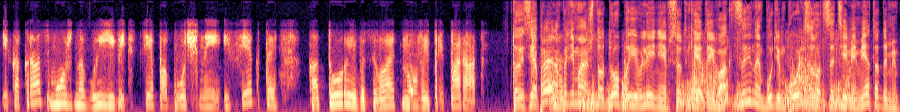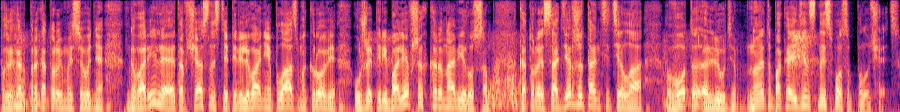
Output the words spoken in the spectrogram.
И как раз можно выявить те побочные эффекты, которые вызывает новый препарат. То есть я правильно понимаю, что до появления все-таки этой вакцины будем пользоваться теми методами, про которые мы сегодня говорили, а это в частности переливание плазмы крови уже переболевших коронавирусом, которая содержит антитела вот людям. Но это пока единственный способ получается.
